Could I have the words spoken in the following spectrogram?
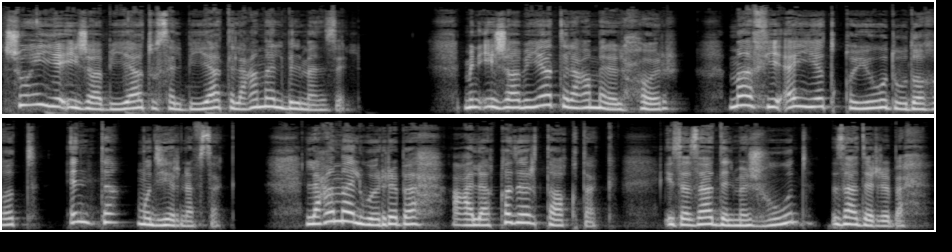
شو هي إيجابيات وسلبيات العمل بالمنزل؟ من إيجابيات العمل الحر ما في أي قيود وضغط أنت مدير نفسك. العمل والربح على قدر طاقتك إذا زاد المجهود زاد الربح.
